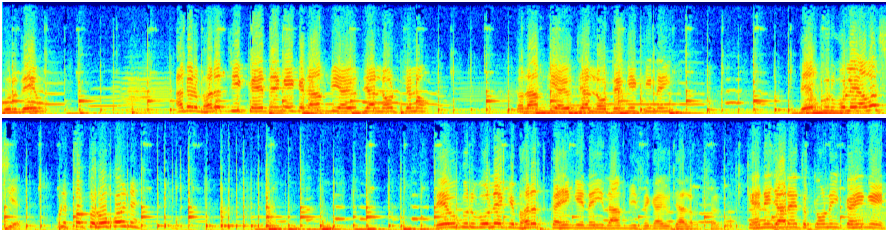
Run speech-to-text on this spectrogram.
गुरुदेव, अगर भरत जी कह देंगे कि राम जी अयोध्या लौट चलो तो राम जी अयोध्या लौटेंगे कि नहीं? देवगुरु बोले अवश्य। बोले, तब तो रोको ही नहीं देवगुरु बोले कि भरत कहेंगे, नहीं, राम जी से अयोध्या लौट चलो। कहने जा रहे हैं तो क्यों नहीं कहेंगे?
